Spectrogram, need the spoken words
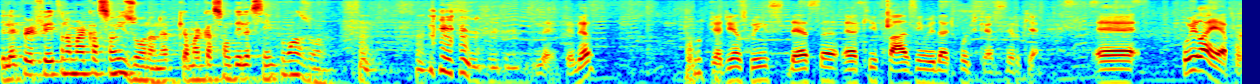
Ele é perfeito na marcação em zona, né? Porque a marcação dele é sempre uma zona. Né, Entendeu? Piadinhas ruins dessa é a que fazem o Idade Podcast ser o que é. É. O Eli Apple,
